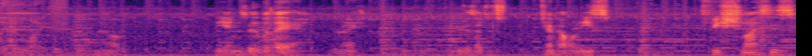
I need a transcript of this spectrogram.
living life. Now, the end's over there, right? We just have to jump out on these fish slices.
